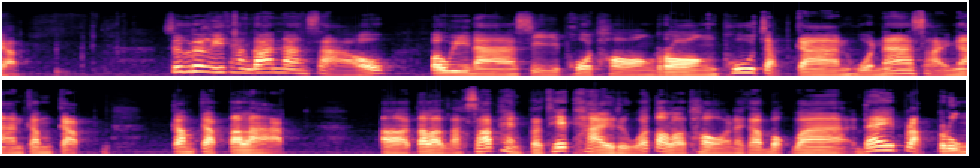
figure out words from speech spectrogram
ครับซึ่งเรื่องนี้ทางด้านนางสาวปวีนาศรีโพทองรองผู้จัดการหัวหน้าสายงานกำกับกำกับตลาด ตลาดหลักทรัพย์แห่งประเทศไทยหรือว่าตลทนะครับบอกว่าได้ปรับปรุง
